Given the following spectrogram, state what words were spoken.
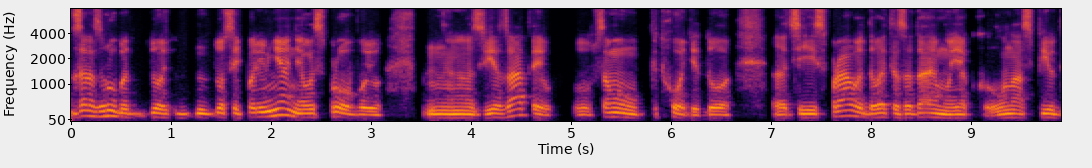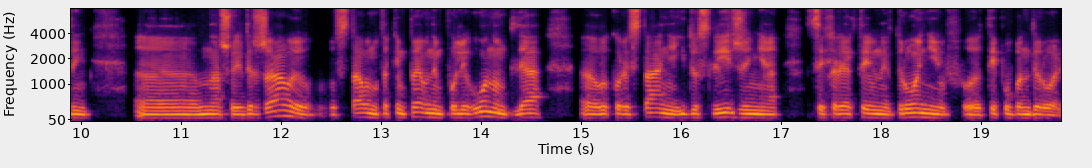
Зараз грубе досить порівняння, але спробую зв'язати в самому підході до е, цієї справи. Давайте задаємо, як у нас південь е, нашої держави став ну, таким певним полігоном для е, використання і дослідження цих реактивних дронів типу бандероль.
